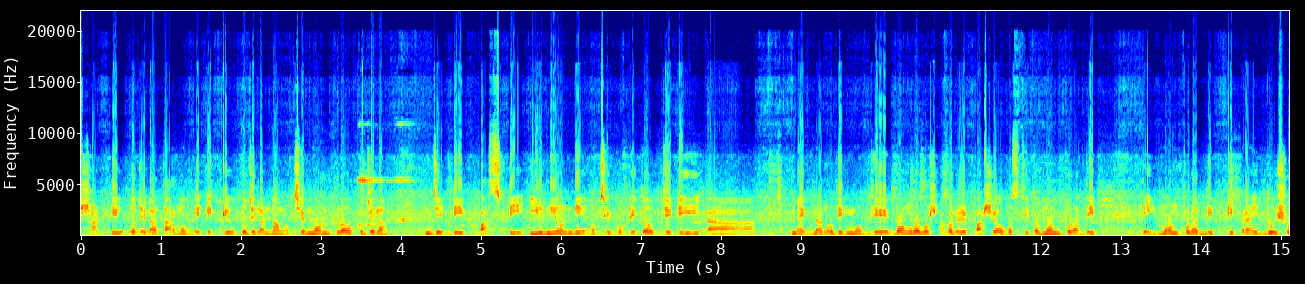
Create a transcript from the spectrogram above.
ষাটটি উপজেলা, তার মধ্যে একটি উপজেলার নাম হচ্ছে মনপুরা উপজেলা, যেটি পাঁচটি ইউনিয়ন নিয়ে হচ্ছে গঠিত, যেটি মেঘনা নদীর মধ্যে বঙ্গোপসাগরের পাশে অবস্থিত মনপুরা দ্বীপ। এই মনপুরা দ্বীপটি প্রায় দুইশো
